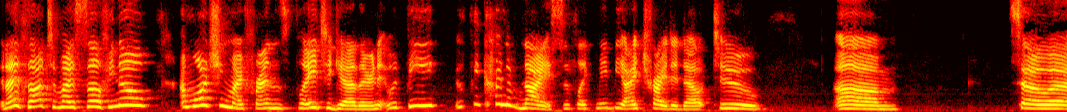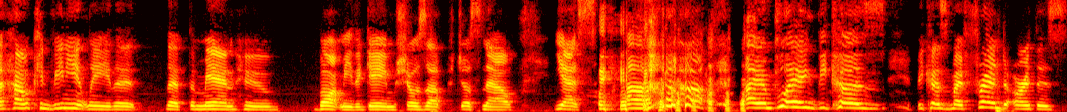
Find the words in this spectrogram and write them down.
And I thought to myself, you know, I'm watching my friends play together and it would be it would be kind of nice if like maybe I tried it out too. Um so uh, how conveniently that that the man who bought me the game shows up just now. Yes, uh, I am playing because because my friend Arthas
